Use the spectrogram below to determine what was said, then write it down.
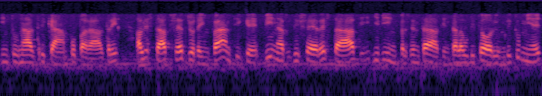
in un altro campo per altri, è stato Sergio De Infanti, che venerdì sera è stato, gli viene presentato in tall'auditorium di Tumiec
